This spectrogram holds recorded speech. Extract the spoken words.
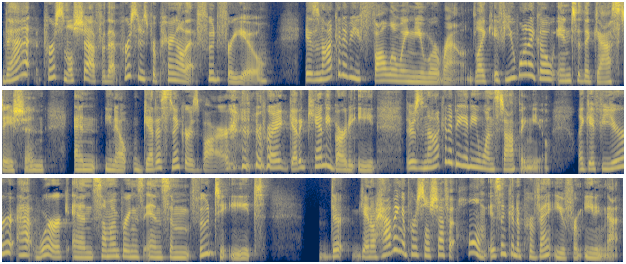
that personal chef or that person who's preparing all that food for you is not going to be following you around. Like if you want to go into the gas station and, you know, get a Snickers bar, right? Get a candy bar to eat, there's not going to be anyone stopping you. Like if you're at work and someone brings in some food to eat, there, you know, having a personal chef at home isn't going to prevent you from eating that.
